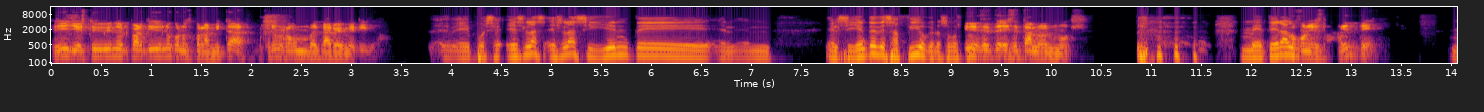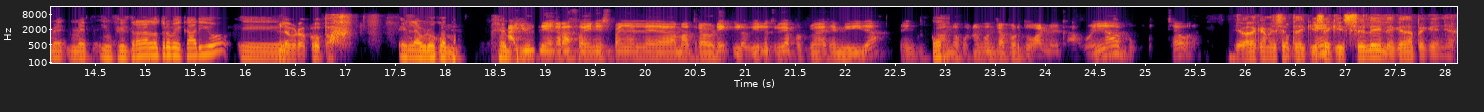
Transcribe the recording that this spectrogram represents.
Sí, yo estoy viendo el partido y no conozco la mitad. Tenemos algún becario metido. eh, pues es la, es la siguiente, el, el- el siguiente desafío que nos hemos ¿Quién es propuesto. ese, ese tal Olmos? Meter ¿Qué al, cojones esta gente? me- me- infiltrar al otro becario eh, la Eurocopa. en la Eurocopa. Ejemplo. Hay un negrazo ahí en España en la Dama Traoré que lo vi el otro día por primera vez en mi vida en- cuando jugaron contra Portugal. Me cago en la puta, chaval. Lleva la camiseta. XXL y le queda pequeña.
